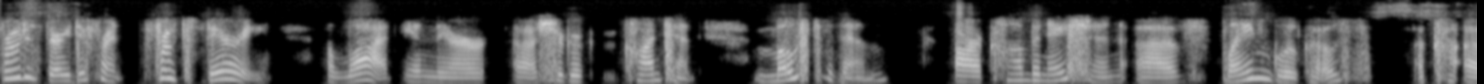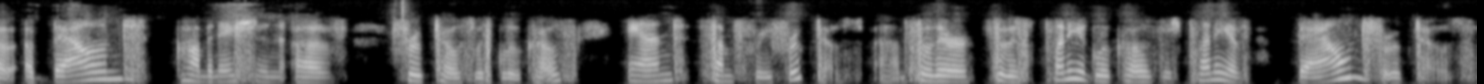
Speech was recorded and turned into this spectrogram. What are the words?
Fruit is very different. Fruits vary a lot in their uh, sugar content. Most of them are a combination of plain glucose, a, co- a bound combination of fructose with glucose, and some free fructose. Um, so there, so there's plenty of glucose. There's plenty of bound fructose,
